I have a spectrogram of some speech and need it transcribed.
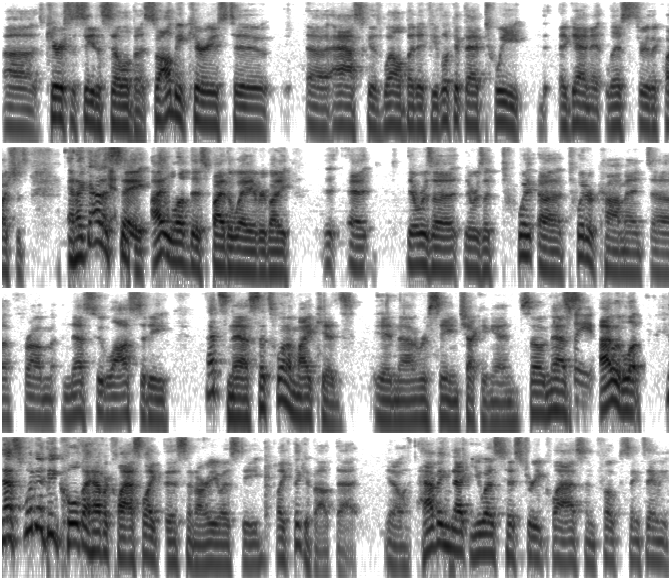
uh curious to see the syllabus so i'll be curious to uh, ask as well. But if you look at that tweet again, it lists through the questions. And I gotta Yeah. say, I love this. By the way, everybody, uh, there was a there was a twi- uh, Twitter comment uh, from Nessulosity. That's Ness. That's one of my kids in uh, Racine checking in. So Ness, Sweet. I would love Ness. Wouldn't it be cool to have a class like this in RUSD? Like, think about that. You know, having that U.S. history class and focusing, saying,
